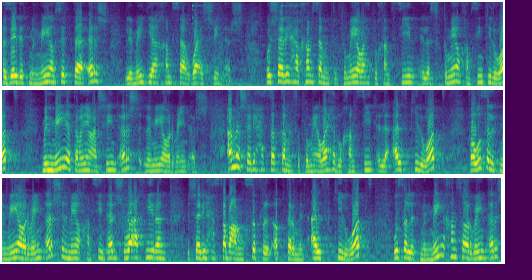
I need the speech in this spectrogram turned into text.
فزادت من 106 قرش ل 125 قرش. والشريحة الخامسة من 351 إلى 650 كيلو وات من 128 قرش ل 140 قرش. أما الشريحة السادسة من 651 إلى 1000 كيلو وات فوصلت من 140 قرش ل 150 قرش. وأخيرا الشريحة السابعة من صفر لأكثر من 1000 كيلو وات وصلت من 145 قرش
